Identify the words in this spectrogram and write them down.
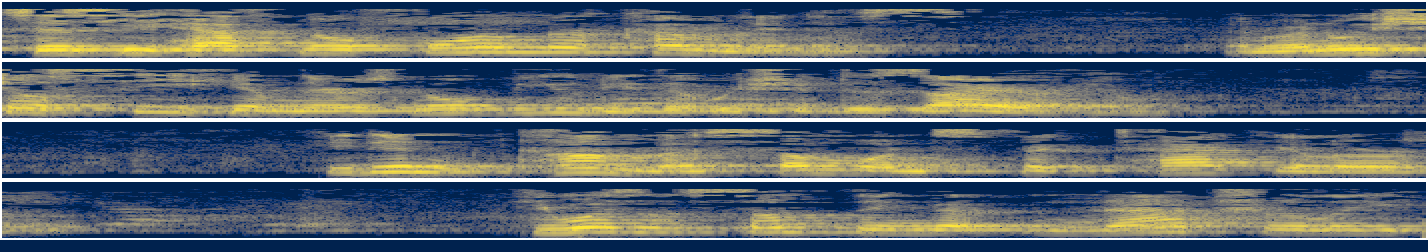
It says, He hath no form nor comeliness, and when we shall see Him, there is no beauty that we should desire Him. He didn't come as someone spectacular he wasn't something that naturally,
